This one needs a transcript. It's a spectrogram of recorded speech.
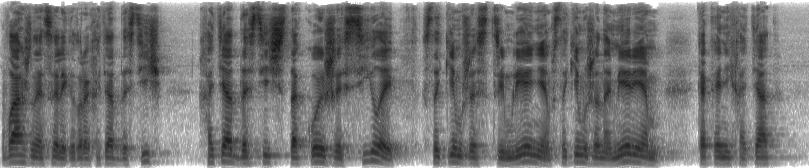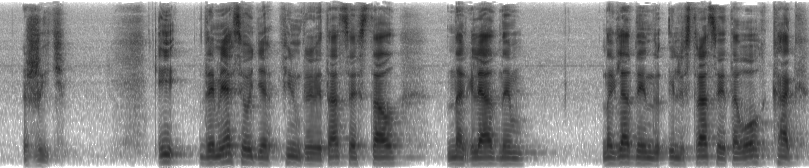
важные цели, которые хотят достичь, хотят достичь с такой же силой, с таким же стремлением, с таким же намерением, как они хотят жить. И для меня сегодня фильм «Гравитация» стал наглядным, наглядной иллюстрацией того, как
